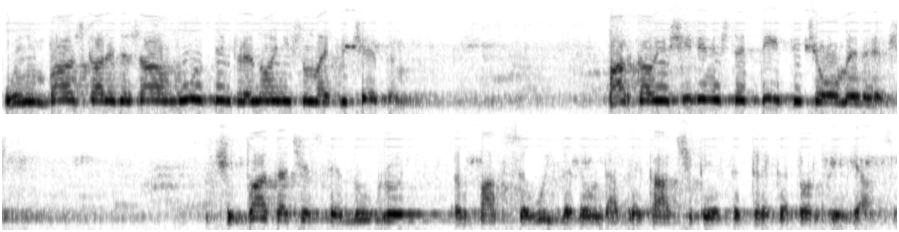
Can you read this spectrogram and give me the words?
un limbaj care deja mulți dintre noi nici nu mai pricepem. Parcă au ieșit din niște diptice omenești. Și toate aceste lucruri îl fac să uite de unde a plecat și că este trecător prin viață.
